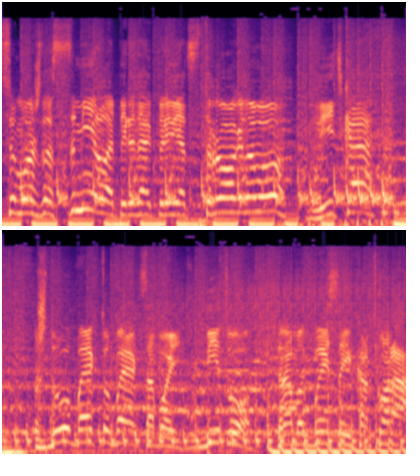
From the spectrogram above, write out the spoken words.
Композицию можно смело передать привет Строганову. Витька, жду back-to-back с тобой. Битву драм н бейса и хардкора.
